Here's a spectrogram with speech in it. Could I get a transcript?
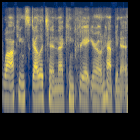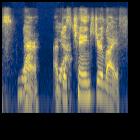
walking skeleton that can create your own happiness yeah there. I've yeah. just changed your life.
